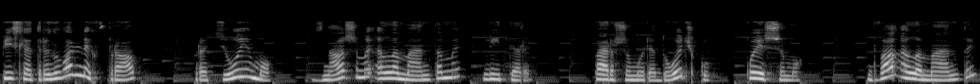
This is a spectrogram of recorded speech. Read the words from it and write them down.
Після тренувальних вправ працюємо з нашими елементами літери. В першому рядочку пишемо два елементи,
